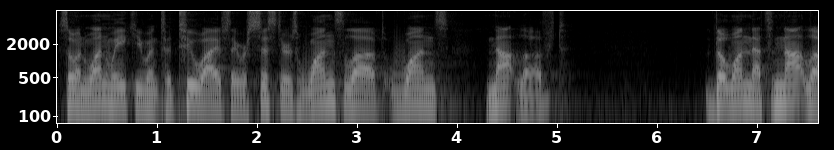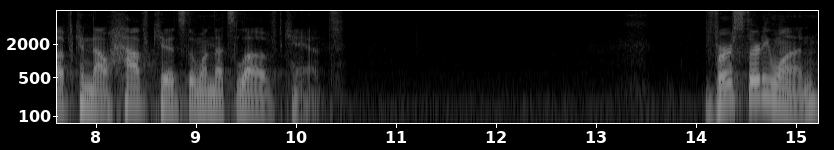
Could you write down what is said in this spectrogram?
So in one week, he went to two wives. They were sisters. One's loved, one's not loved. The one that's not loved can now have kids, the one that's loved can't. Verse 31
